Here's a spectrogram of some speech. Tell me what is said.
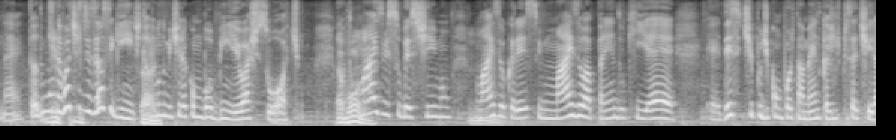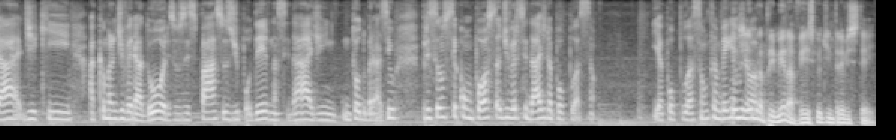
né? Todo mundo, De- eu vou te dizer o seguinte, Tá. todo mundo me tira como bobinha, eu acho isso ótimo. É Quanto bom, né? mais me subestimam, mais eu cresço e mais eu aprendo que é, é desse tipo de comportamento que a gente precisa tirar de que a Câmara de Vereadores, os espaços de poder na cidade, em, em todo o Brasil, precisam ser compostos da diversidade da população. E a população também é Eu me jovem. lembro a primeira vez que eu te entrevistei.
